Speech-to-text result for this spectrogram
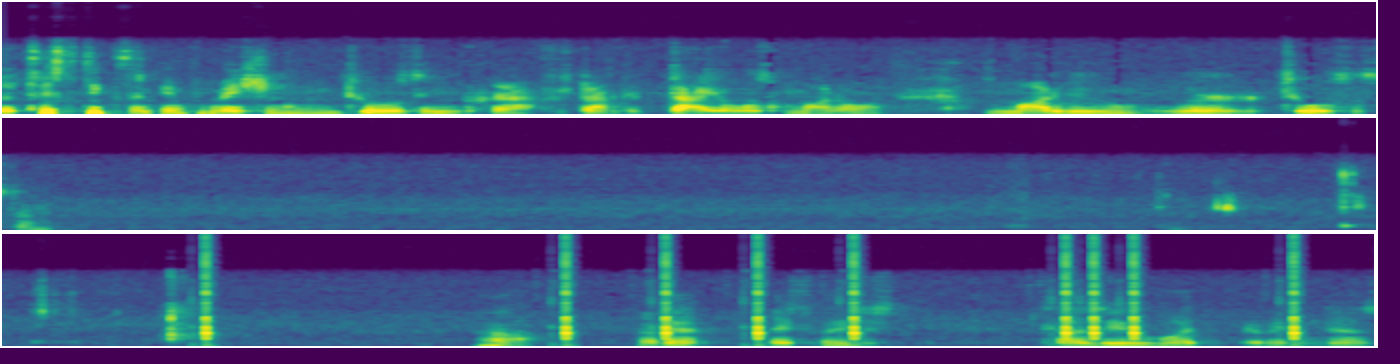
Statistics and Information Tools and Crafts, Dr. Dial's model modular tool system. Oh, okay. Basically just tells you what everything does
